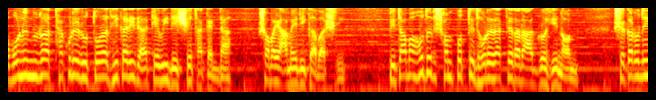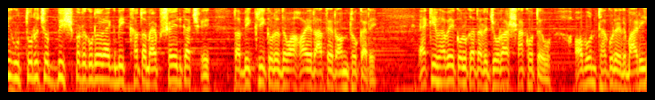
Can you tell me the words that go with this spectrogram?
অবনীন্দ্রনাথ ঠাকুরের উত্তরাধিকারীরা কেউই দেশে থাকেন না, সবাই আমেরিকাবাসী। পিতামহদের সম্পত্তি ধরে রাখতে তারা আগ্রহী নন। সে কারণেই উত্তর চব্বিশ পরগনার এক বিখ্যাত ব্যবসায়ীর কাছে তা বিক্রি করে দেওয়া হয় রাতের অন্ধকারে। একইভাবে কলকাতার জোড়া সাঁকোতেও অবন ঠাকুরের বাড়ি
